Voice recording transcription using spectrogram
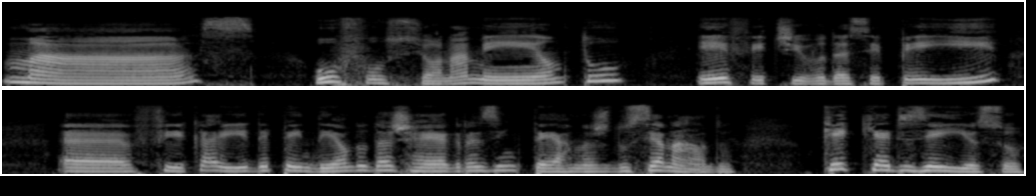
mas o funcionamento efetivo da CPI é, fica aí dependendo das regras internas do Senado. O que, que quer dizer isso?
